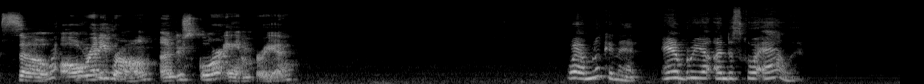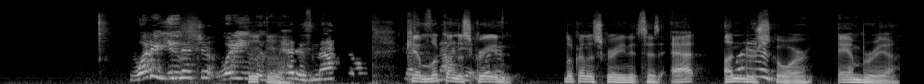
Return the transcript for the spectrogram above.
So already wrong. Underscore Amberia. Wait, I'm looking at Amberia underscore Allen. What are you that your- what are you looking at? That is not. Your, that Kym, is look not on the it. Screen. is- Look on the screen. It says at underscore Amberia.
